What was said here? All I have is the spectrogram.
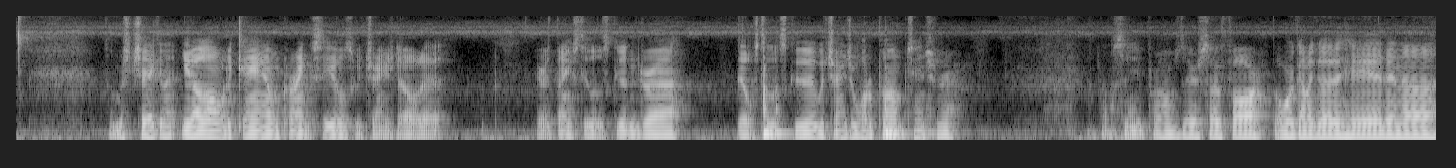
So I'm just checking it. You know, along with the cam and crank seals, we changed all that. Everything still looks good and dry. Belt still looks good. We changed the water pump tensioner. I don't see any problems there so far. But we're gonna go ahead and uh,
